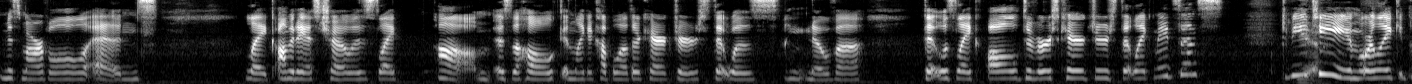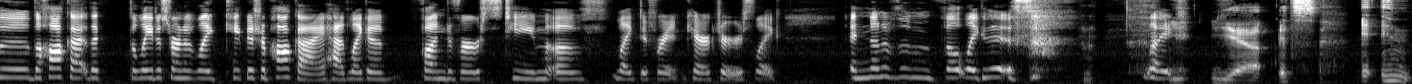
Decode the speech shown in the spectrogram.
Miss Marvel, and like Amadeus Cho is like um is the Hulk, and like a couple other characters that was Nova, that was like all diverse characters that like made sense to be Yeah. a team, or like the the Hawkeye, the the latest run of like Kate Bishop Hawkeye had like a fun diverse team of like different characters, like and none of them felt like this. like, yeah, it's i- in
